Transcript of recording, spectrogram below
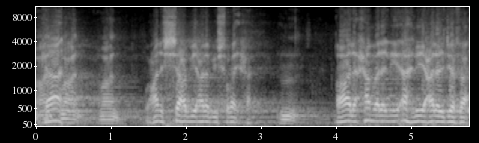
وعن وعن وعن وعن الشعبي عن أبي شريحة. قال حملني أهلي على الجفاء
